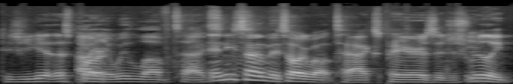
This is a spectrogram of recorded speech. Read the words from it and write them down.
did you get this oh, part? Oh yeah, we love taxes. Anytime they talk about taxpayers, it just really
